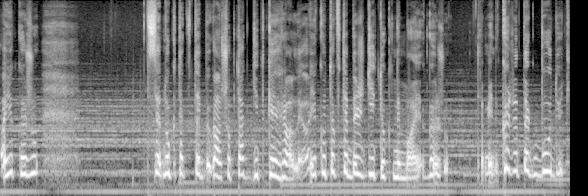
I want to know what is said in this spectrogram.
А я кажу, синок, так в тебе, а щоб так дітки грали. А я кажу, так в тебе ж діток немає. Кажу. А він каже, так будуть.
